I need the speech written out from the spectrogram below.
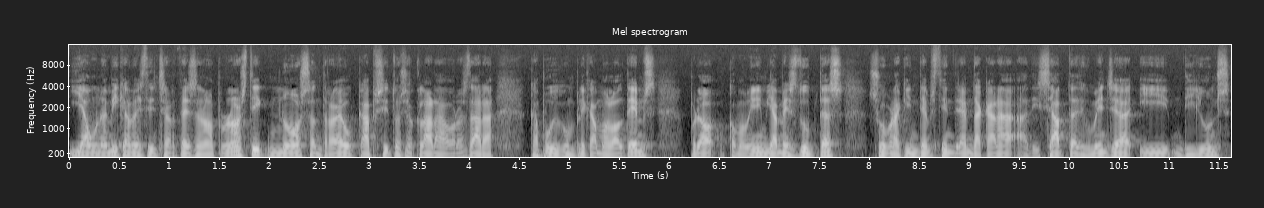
hi ha una mica més d'incertesa en el pronòstic, no s'entreveu cap situació clara a hores d'ara que pugui complicar molt el temps, però com a mínim hi ha més dubtes sobre quin temps tindrem de cara a dissabte, diumenge i dilluns,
